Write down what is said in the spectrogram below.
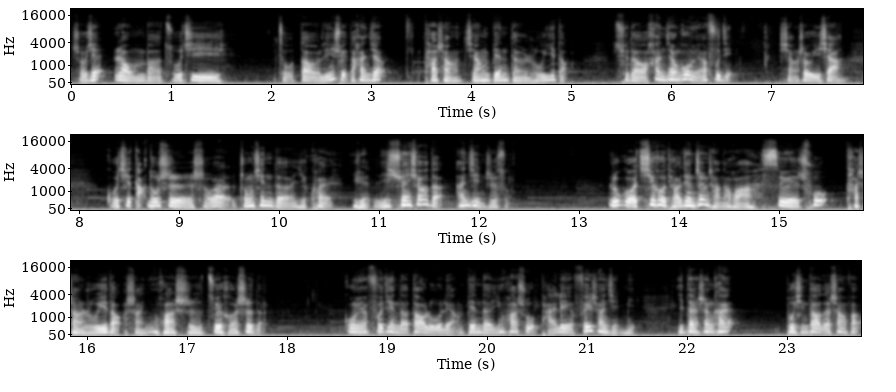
首先，让我们把足迹走到临水的汉江，踏上江边的如意岛，去到汉江公园附近，享受一下国际大都市首尔中心的一块远离喧嚣的安静之所。如果气候条件正常的话，四月初踏上如意岛赏樱花是最合适的。公园附近的道路两边的樱花树排列非常紧密，一旦盛开，步行道的上方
